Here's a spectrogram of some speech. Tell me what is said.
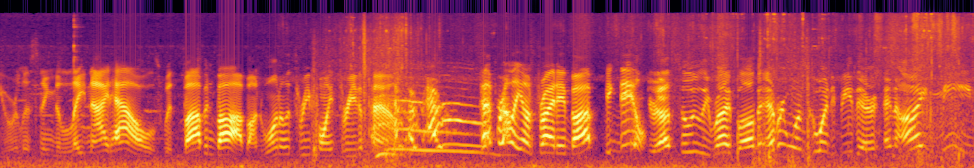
You're listening to Late Night Howls with Bob and Bob on 103.3 The Pound. Pep rally on Friday, Bob. Big deal. You're absolutely right, Bob. Everyone's going to be there, and I mean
